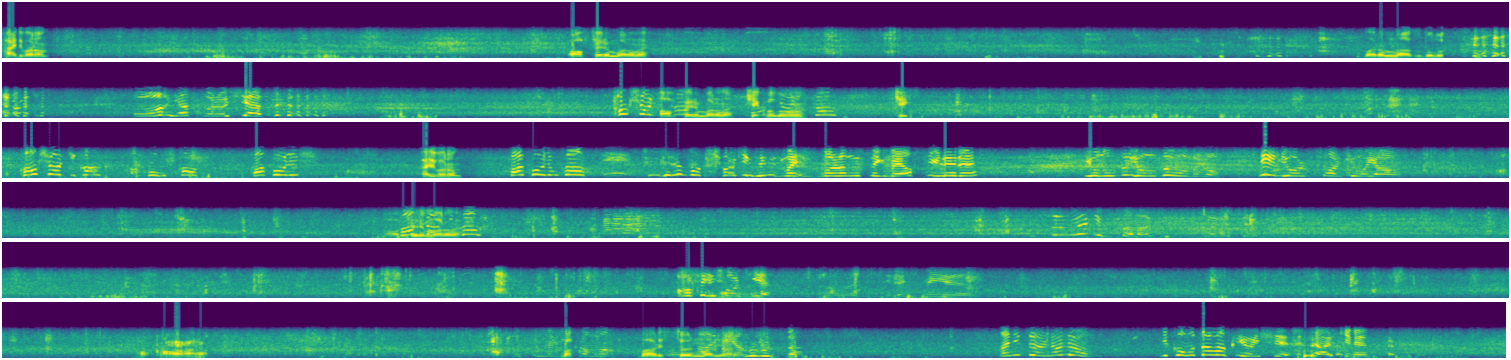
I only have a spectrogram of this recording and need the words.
Haydi Baron. Aferin Baron'a. Baron'un ağzı dolu. oh yat varoş yat. şarkı kalk. Aferin Baron'a. Çek oğlum onu. Çek. Şarkı kalk. Kalk oğlum kalk. Kalk oğlum. Hadi Baron. Kalk oğlum kalk. Tüylere bak şarkının varanın üstündeki beyaz tüylere. Yoldu yoldu oğlum o. Ne diyorum şarkı o ya. Aferin Baron'a. kalk. Isırmıyor ki bu salak. Varoşu. Aferin Evet, dileşmeyin. Aslında bir Bak, Bariz turn var ya. Yanımızda. Hani turn oğlum? Bir komuta bakıyor işi şarkının.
